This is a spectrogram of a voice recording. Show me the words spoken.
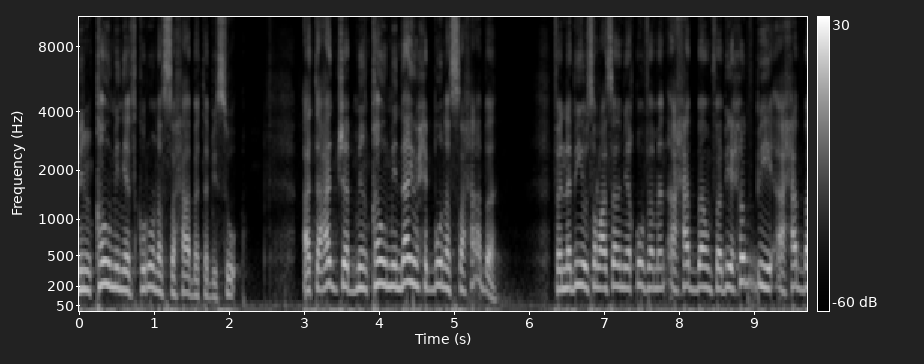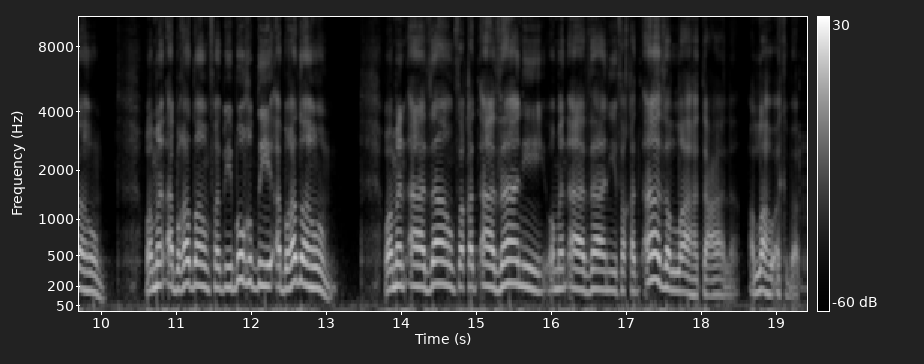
من قوم يذكرون الصحابة بسوء. أتعجب من قوم لا يحبون الصحابة. فالنبي صلى الله عليه وسلم يقول فمن أحبهم فبحبي أحبهم ومن أبغضهم فببغضي أبغضهم. ومن آذاهم فقد آذاني ومن آذاني فقد آذى الله تعالى. الله أكبر.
